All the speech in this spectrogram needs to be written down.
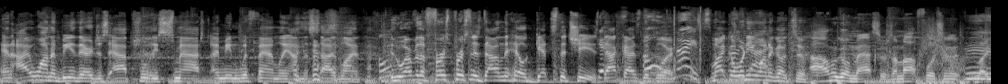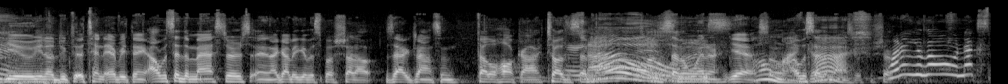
and I want to be there just absolutely smashed. I mean, with family on the sideline. Whoever the first person is down the hill gets the cheese. Get- that guy's the Oh, glory. nice. Michael, what do you want to go to? Uh, I'm gonna go Masters. I'm not fortunate like Mm. you, you know, to attend everything. I would say the Masters, and I got to give a special shout out Zach Johnson, fellow Hawkeye, 2007, There you 2007 winner. Yeah, Oh so my I would say the gosh. Masters for sure. Why don't you go next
